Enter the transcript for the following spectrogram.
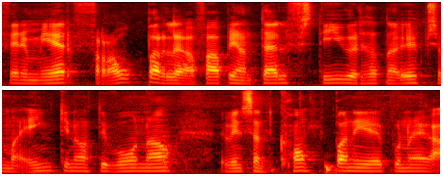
Fyrir mér frábærlega Fabian Delf stígur þarna upp sem að engin átti von á. Vincent Kompany er búin að eiga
